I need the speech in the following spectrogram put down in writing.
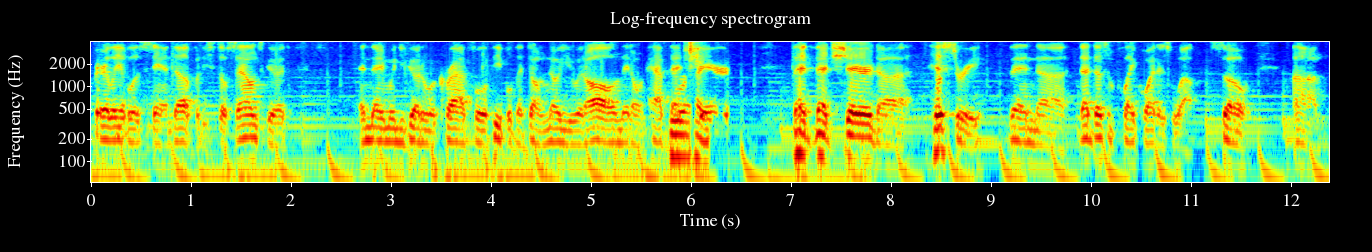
barely able to stand up, but he still sounds good. And then when you go to a crowd full of people that don't know you at all and they don't have that Right. shared that that shared uh, history, then uh, that doesn't play quite as well. So um,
